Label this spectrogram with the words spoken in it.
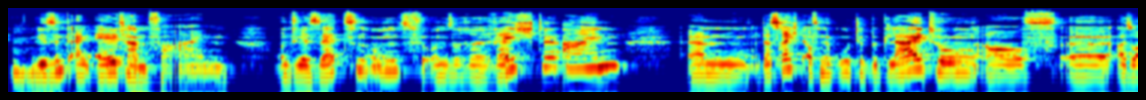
mhm. wir sind ein Elternverein. Und wir setzen uns für unsere Rechte ein, ähm, das Recht auf eine gute Begleitung, auf äh, also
